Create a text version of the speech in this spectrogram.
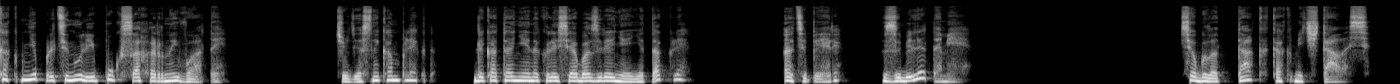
как мне протянули и пук сахарной ваты. Чудесный комплект для катания на колесе обозрения, не так ли? А теперь за билетами. Все было так, как мечталось.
